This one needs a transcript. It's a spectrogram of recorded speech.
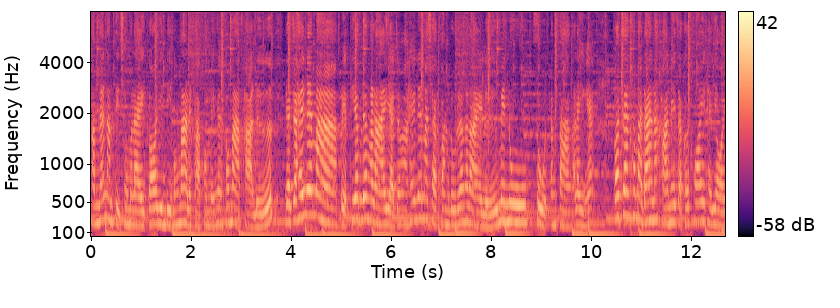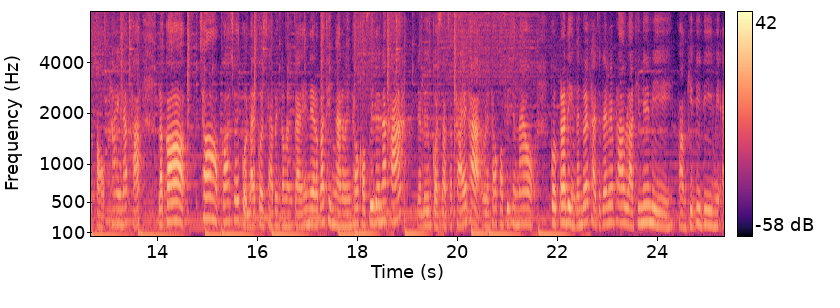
คำแนะนำติชมอะไรก็ยินดีมาก ๆ เลยค่ะ คอมเมนต์กันเข้ามาค่ะ หรืออยากจะให้เน่มาเปรียบเทียบเรื่องอะไร อยากจะมาให้เน่มาแชร์ความรู้เรื่องอะไร หรือเมนูสูตรต่างๆ อะไรอย่างเงี้ยก็แจ้งเข้ามาได้นะคะเน่จะค่อย ๆ ทยอยตอบให้นะคะ แล้วก็ชอบก็ช่วยกดไลค์ กดแชร์เป็นกำลังใจให้เน่แล้วก็ทีมงาน Oriental Coffee ด้วยนะคะ อย่าลืมกด subscribe ค่ะ Oriental Coffee Channel กดกระดิ่งกันด้วยค่ะ จะได้ไม่พลาดเวลาที่เน่มีความคิดดีๆ มีไอ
